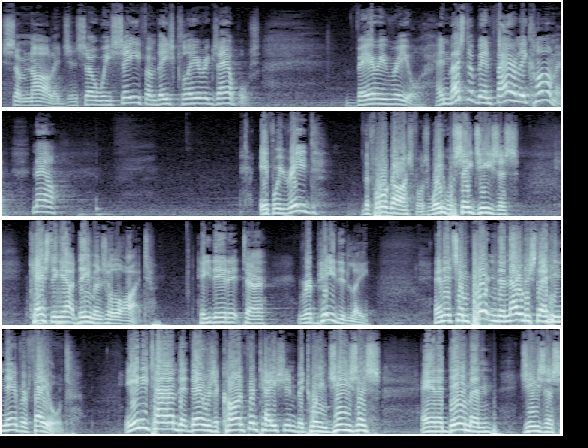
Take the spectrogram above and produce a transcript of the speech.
some knowledge. And so we see from these clear examples, very real, and must have been fairly common. Now, if we read the four Gospels, we will see Jesus casting out demons a lot. He did it uh, repeatedly. And it's important to notice that he never failed. Anytime that there was a confrontation between Jesus and a demon, Jesus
